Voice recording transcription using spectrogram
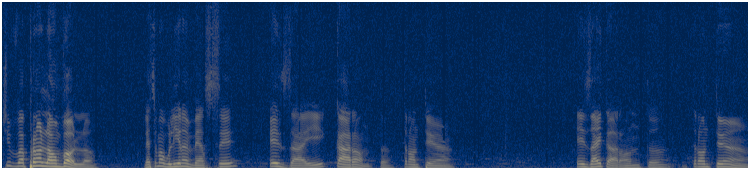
Tu vas prendre l'envol. Laissez-moi vous lire un verset. Ésaïe 40, 31. Ésaïe 40, 31.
